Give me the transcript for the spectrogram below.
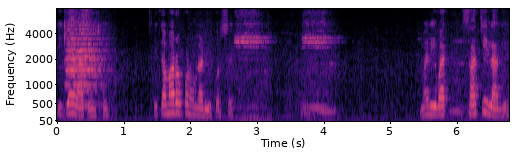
એ ક્યારે આપણું થાય એ તમારો પણ ઉનાળ્યું કરશે. મારી વાત સાચી લાગે.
